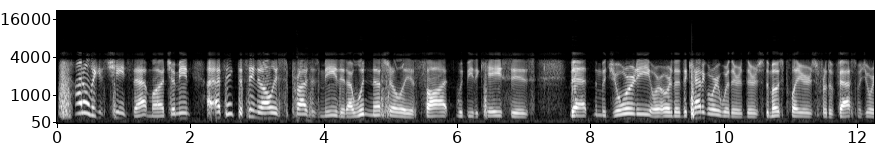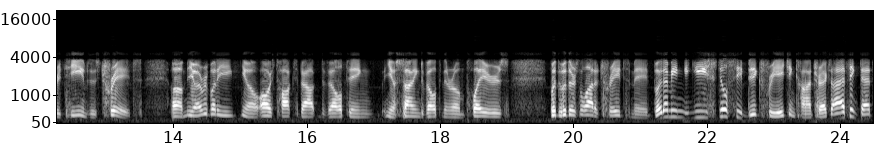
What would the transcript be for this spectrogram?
I don't think it's changed that much. I mean, I, I think the thing that always surprises me that I wouldn't necessarily have thought would be the case is that the majority or, or the, the category where there, there's the most players for the vast majority of teams is trades. Um, you know, everybody, you know, always talks about developing, you know, signing, developing their own players. But, but there's a lot of trades made. But I mean, you still see big free agent contracts. I think that's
